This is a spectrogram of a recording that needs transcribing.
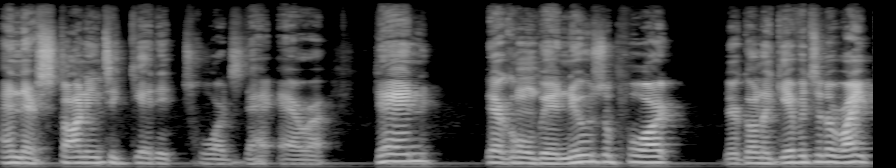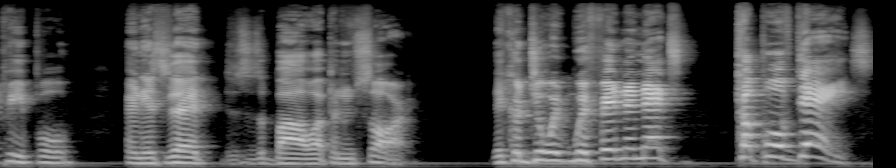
And they're starting to get it towards that era. Then they're going to be a news report. They're going to give it to the right people. And it said, this is a bioweapon. I'm sorry. They could do it within the next couple of days.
